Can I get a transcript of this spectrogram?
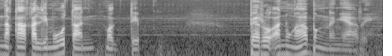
nakakalimutan mag-tip. Pero ano nga bang nangyari?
